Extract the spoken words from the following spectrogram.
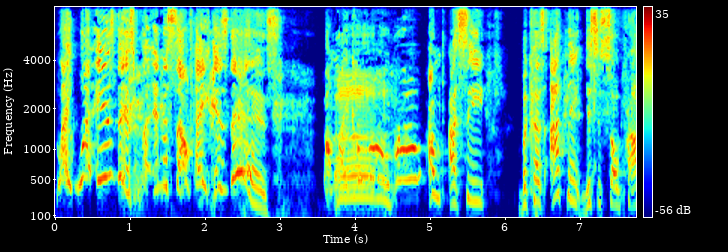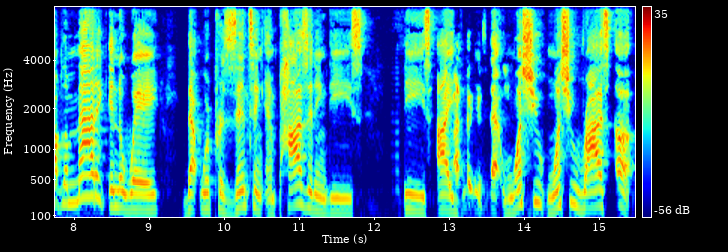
Like, what is this? What in the self hate is this? I'm like, come on, uh. bro. I'm, I see because I think this is so problematic in the way that we're presenting and positing these these ideas that once you once you rise up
